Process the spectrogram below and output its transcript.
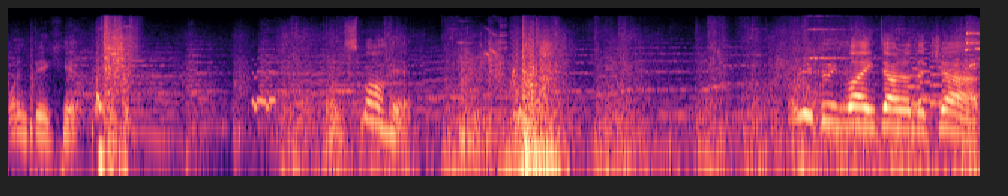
One big hit. One small hit. Are you doing lying down on the job?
